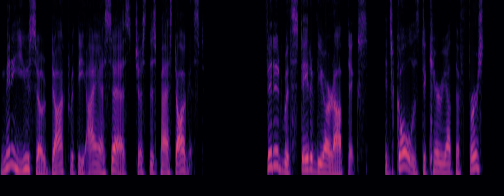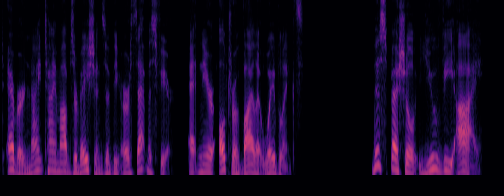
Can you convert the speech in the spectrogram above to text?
Mini-EUSO docked with the ISS just this past August. Fitted with state-of-the-art optics, its goal is to carry out the first ever nighttime observations of the Earth's atmosphere at near ultraviolet wavelengths. This special UVI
